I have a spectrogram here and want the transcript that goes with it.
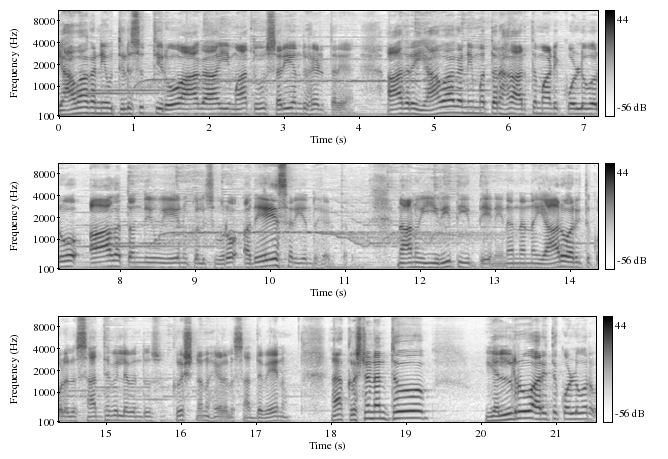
ಯಾವಾಗ ನೀವು ತಿಳಿಸುತ್ತೀರೋ ಆಗ ಈ ಮಾತು ಸರಿ ಎಂದು ಹೇಳ್ತಾರೆ. ಆದರೆ ಯಾವಾಗ ನಿಮ್ಮ ತರಹ ಅರ್ಥ ಮಾಡಿಕೊಳ್ಳುವರೋ ಆಗ ತಂದೆಯು ಏನು ಕಲಿಸುವರೋ ಅದೇ ಸರಿ ಎಂದು ಹೇಳ್ತಾರೆ. ನಾನು ಈ ರೀತಿ ಇದ್ದೇನೆ. ನನ್ನನ್ನು ಯಾರೂ ಅರಿತುಕೊಳ್ಳಲು ಸಾಧ್ಯವಿಲ್ಲವೆಂದು ಕೃಷ್ಣನು ಹೇಳಲು ಸಾಧ್ಯವೇನು? ಕೃಷ್ಣನಂತೂ ಎಲ್ಲರೂ ಅರಿತುಕೊಳ್ಳುವರು.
